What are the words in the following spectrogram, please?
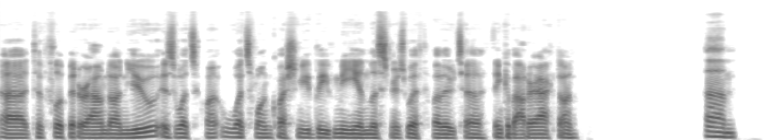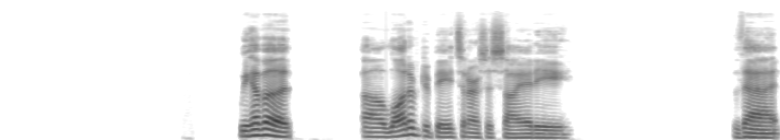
uh, to flip it around on you is what's what's one question you'd leave me and listeners with, whether to think about or act on. Um, we have a a lot of debates in our society that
